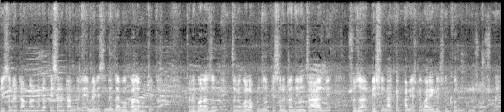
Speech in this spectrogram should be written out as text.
পিছনে টান মারবেন না পিছনে টান দিলে এই মেডিসিনটা যাব গলা পর্যন্ত। তাহলে গলা জমবে তাহলে গলা পর্যন্ত পিছনে টান দেবেন যা আসবে, সোজা। বেশি নাকের পানি আসলে বাইরে গিয়ে শীত করবেন কোনো সমস্যা নেই।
